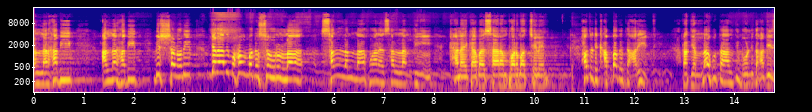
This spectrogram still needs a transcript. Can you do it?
আল্লাহর হাবিব আল্লাহর হাবিব, বিশ্ব নবী, জনাবি মোহাম্মদ রসুল্লাহ সাল্লাহ সাল্লাম তিনি খানায় কাবা সারাম ফরমাচ্ছিলেন। হজরত খাব্বাব ইবনে আরিদ রাদিয়াল্লাহু তাআলা বর্ণিত হাদিস।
